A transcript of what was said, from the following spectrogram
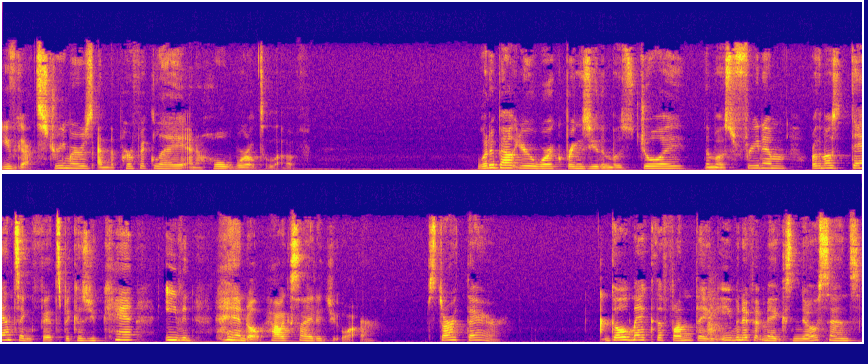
You've got streamers and the perfect lei and a whole world to love. What about your work brings you the most joy, the most freedom, or the most dancing fits because you can't even handle how excited you are? Start there. Go make the fun thing, even if it makes no sense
